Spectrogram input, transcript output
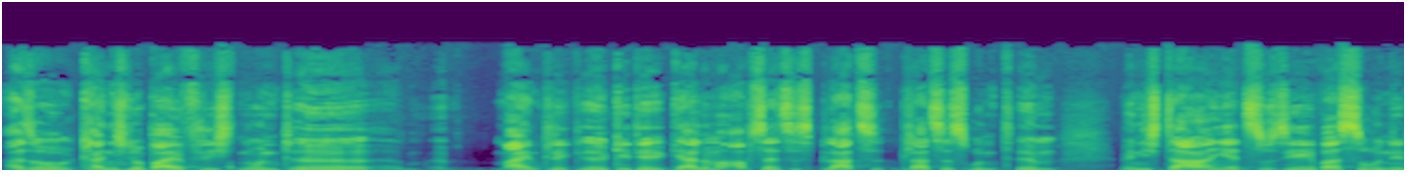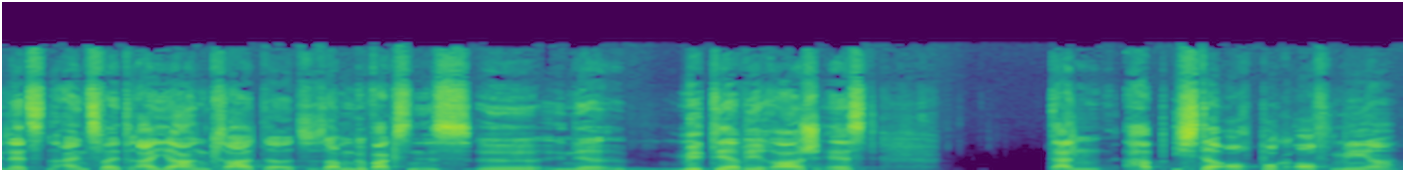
Also kann ich nur beipflichten und äh, mein Blick äh, geht ja gerne mal abseits des Platz, Platzes. Und ähm, wenn ich da jetzt so sehe, was so in den letzten ein, zwei, drei Jahren gerade da zusammengewachsen ist äh, in der mit der Virage Est, dann habe ich da auch Bock auf mehr.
